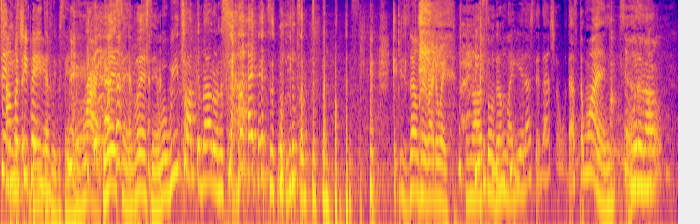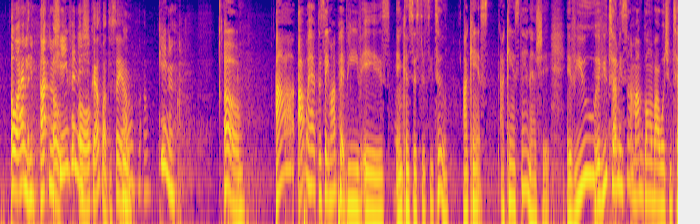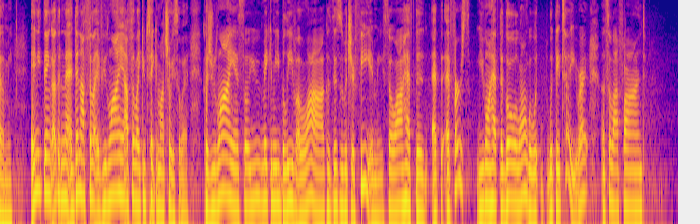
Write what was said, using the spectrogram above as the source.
Didn't How much say- he pay they you? Definitely was saying that. Right. listen, listen. What we talked about on the side is what we talked about. On the. Zelda her right away. And I told them, I'm like, yeah, that's it. That's your, that's the one. So what about Oh, I have to. I, No, oh, she ain't finished. Oh, okay. I was about to say. I don't, I don't- Kena? Oh, I I would have to say my pet peeve is inconsistency too. I can't I can't stand that shit. If you if you tell me something, I'm going by what you tell me. Anything other than that, then I feel like if you're lying, I feel like you're taking my choice away because you're lying. So you making me believe a lie because this is what you're feeding me. So I have to at the, at first you're gonna have to go along with what, what they tell you, right? Until I find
